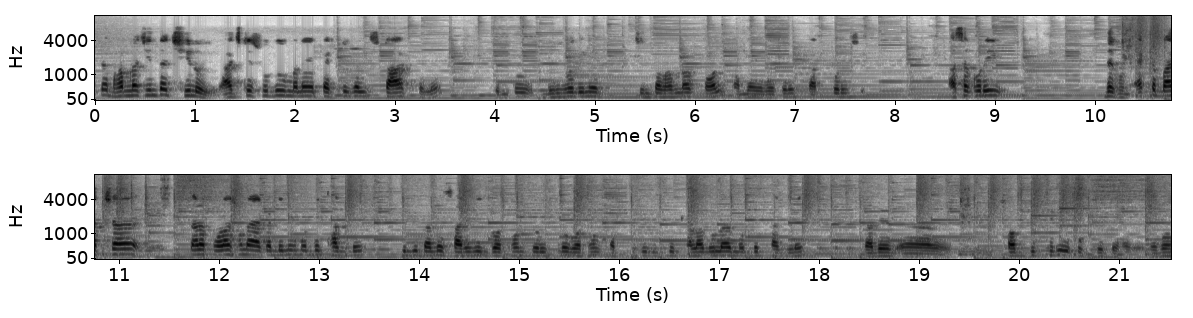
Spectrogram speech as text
এটা ভাবনা চিন্তা ছিলই। আজকে শুধু মানে প্র্যাকটিক্যাল স্টার্ট হলো। কিন্তু দীর্ঘদিনের চিন্তা ভাবনার ফল আমরা এবছরে স্টার্ট করেছি। আশা করি, দেখুন, একটা বাচ্চা তারা পড়াশোনা একাডেমির মধ্যে থাকবে, কিন্তু তাদের শারীরিক গঠন, চরিত্র গঠন সব কিছু দিয়ে খেলাধুলার মধ্যে থাকলে তাদের সব দিক থেকে উপকৃত হবে। এবং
